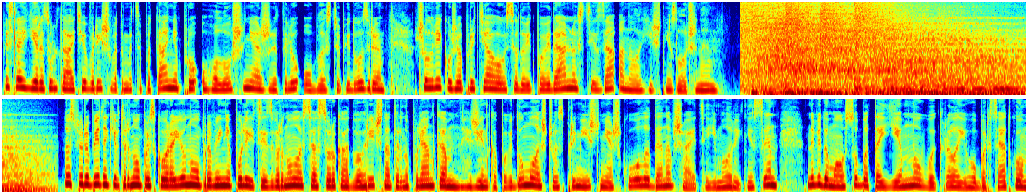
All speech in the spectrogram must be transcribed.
Після її результатів вирішуватиметься питання про оголошення жителю області підозри. Чоловік уже притягувався до відповідальності за аналогічні злочини. До співробітників Тернопільського районного управління поліції звернулася 42-річна тернополянка. Жінка повідомила, що з приміщення школи, де навчається її малолітній син, невідома особа таємно викрала його барсетку.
